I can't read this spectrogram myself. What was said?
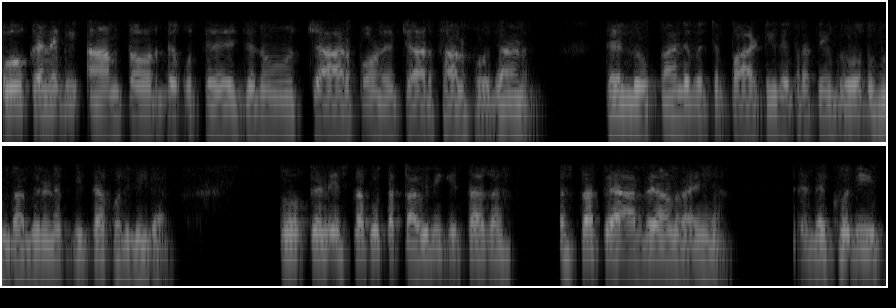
ਉਹ ਕਹਿੰਦੇ ਵੀ ਆਮ ਤੌਰ ਦੇ ਉੱਤੇ ਜਦੋਂ 4 ਪੌਣੇ 4 ਸਾਲ ਹੋ ਜਾਣ ਤੇ ਲੋਕਾਂ ਦੇ ਵਿੱਚ ਪਾਰਟੀ ਦੇ ਪ੍ਰਤੀ ਵਿਰੋਧ ਹੁੰਦਾ ਵੀ ਇਹਨਾਂ ਨੇ ਕੀਤਾ ਕੁਝ ਨਹੀਂਗਾ ਉਹ ਕਹਿੰਦੇ ਇਸ ਦਾ ਕੋਈ ਧੱਕਾ ਵੀ ਨਹੀਂ ਕੀਤਾਗਾ ਅਸੀਂ ਤਾਂ ਪਿਆਰ ਦੇ ਨਾਲ ਰਹੇ ਆ ਤੇ ਦੇਖੋ ਜੀ,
